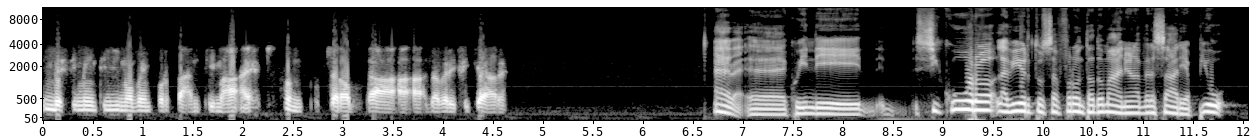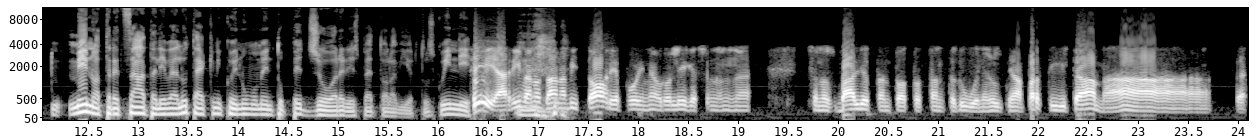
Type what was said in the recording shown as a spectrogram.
investimenti di nuovo importanti ma è tutta roba da, da verificare. Eh beh, eh, quindi sicuro la Virtus affronta domani un'avversaria più meno attrezzata a livello tecnico in un momento peggiore rispetto alla Virtus. Quindi, sì, arrivano eh. da una vittoria poi in Eurolega se non, se non sbaglio 88-82 nell'ultima partita, ma beh,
